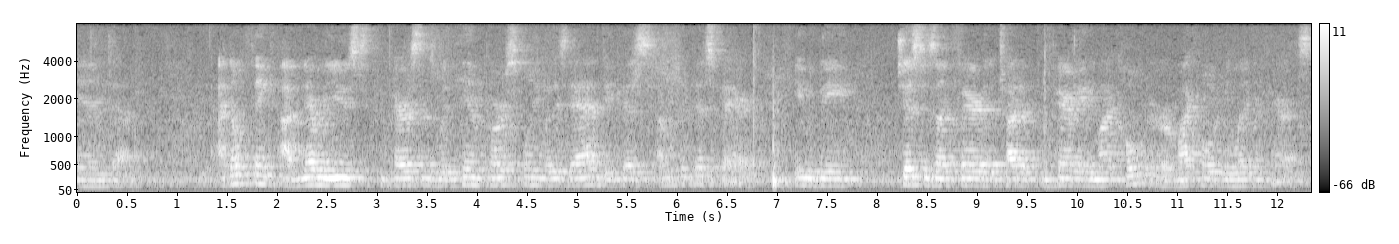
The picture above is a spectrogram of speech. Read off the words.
And uh, I don't think, I've never used comparisons with him personally with his dad because I don't think that's fair. It would be just as unfair to try to compare me to Mike Holder or Mike Holder to Labron Harris.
